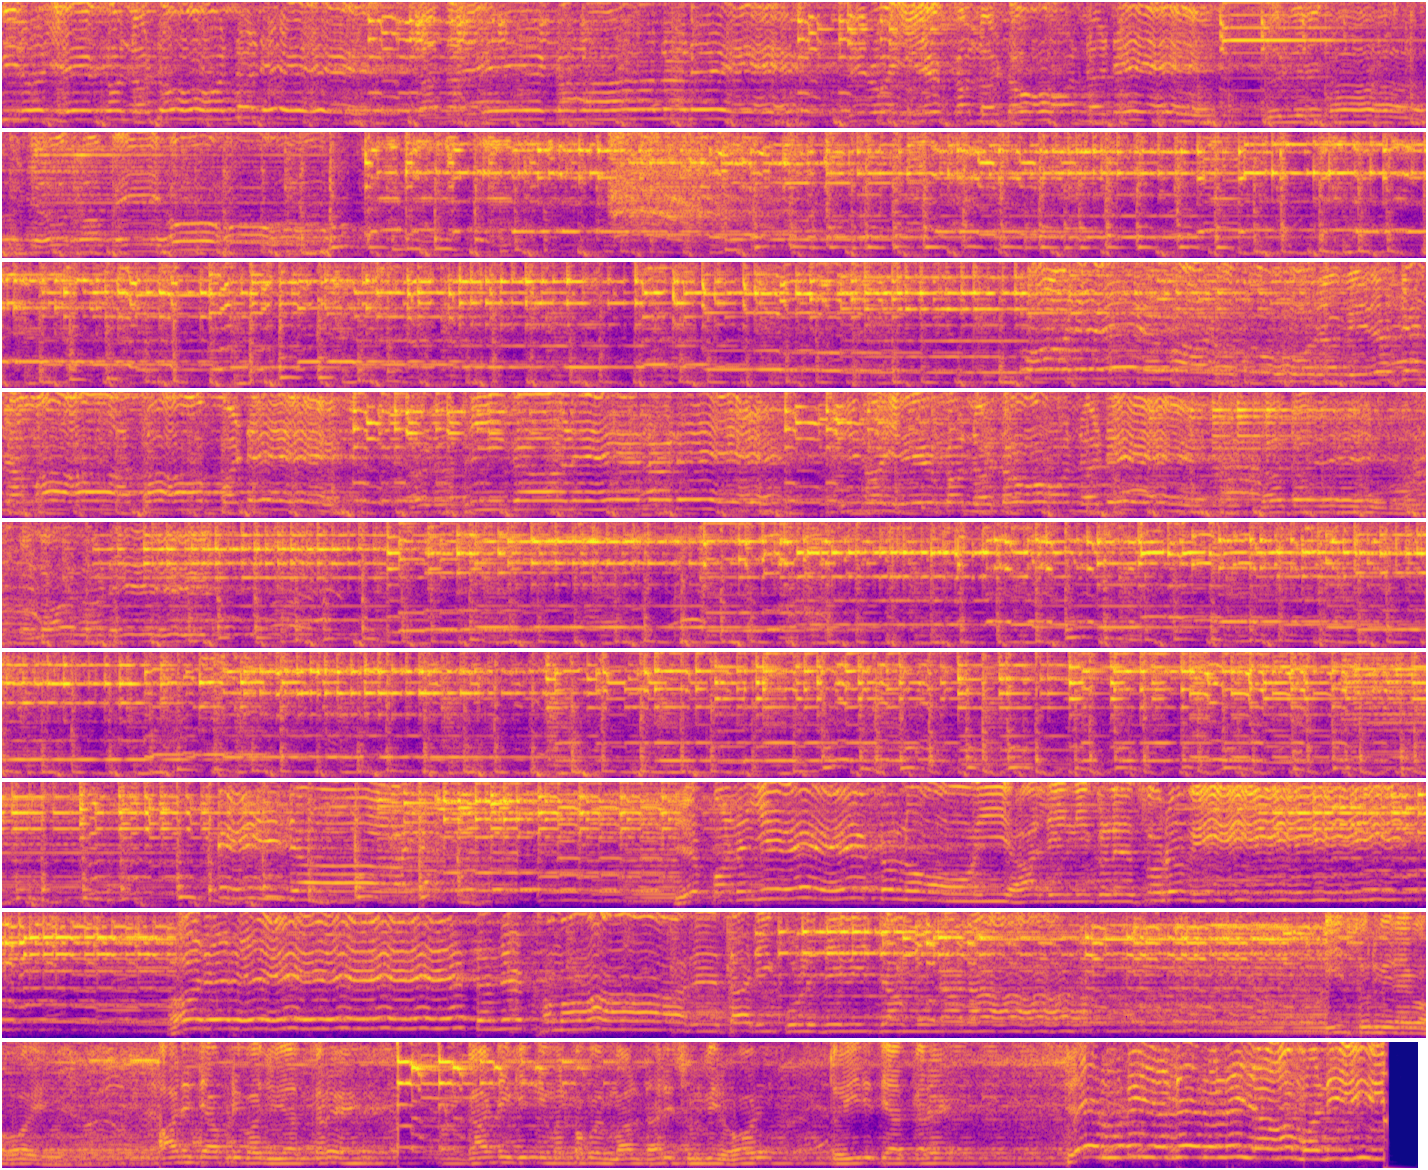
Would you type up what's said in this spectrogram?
વીરો એક લડો લડે દાદા એક ના લડે વીરો એક લડો લડે સુનિર્ભા આ રીતે આપણી બાજુ યાદ કરે, પણ ગાંડી ગીરની મનમાં કોઈ માલધારી સુરવીર હોય, તો એ રીતે યાદ કરે.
